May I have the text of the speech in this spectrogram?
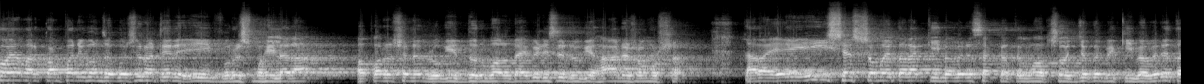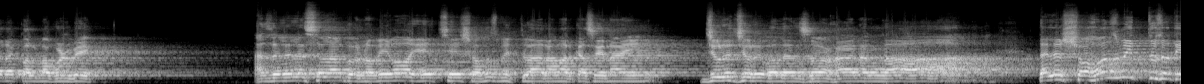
হয়, আমার কোম্পানিগঞ্জ বসুরাটের এই পুরুষ মহিলারা, অপারেশনের রোগী দুর্বল, ডায়াবেটিসের রোগী, হার্টের সমস্যা, তারা এই শেষ সময় তারা কীভাবে রে সাক্ষাতের মত সহ্য করবে, কীভাবে তারা কলমা পড়বে? আজাল্লাম নবী, ও, এর চেয়ে সহজ মৃত্যু আর আমার কাছে নাই। জোরে জোরে বলেন সোহান তাহলে সহজ মৃত্যু যদি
